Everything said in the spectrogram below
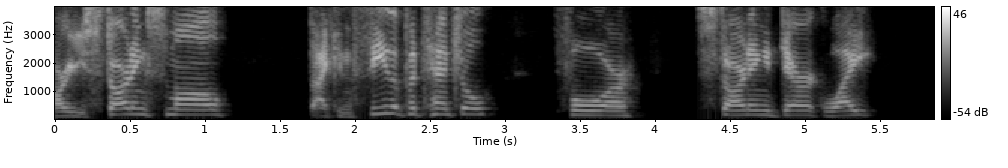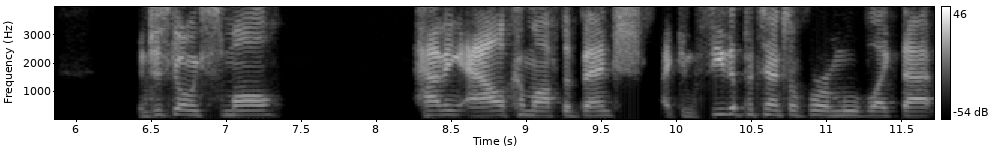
Are you starting small? I can see the potential for starting Derrick White and just going small having Al come off the bench, I can see the potential for a move like that.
